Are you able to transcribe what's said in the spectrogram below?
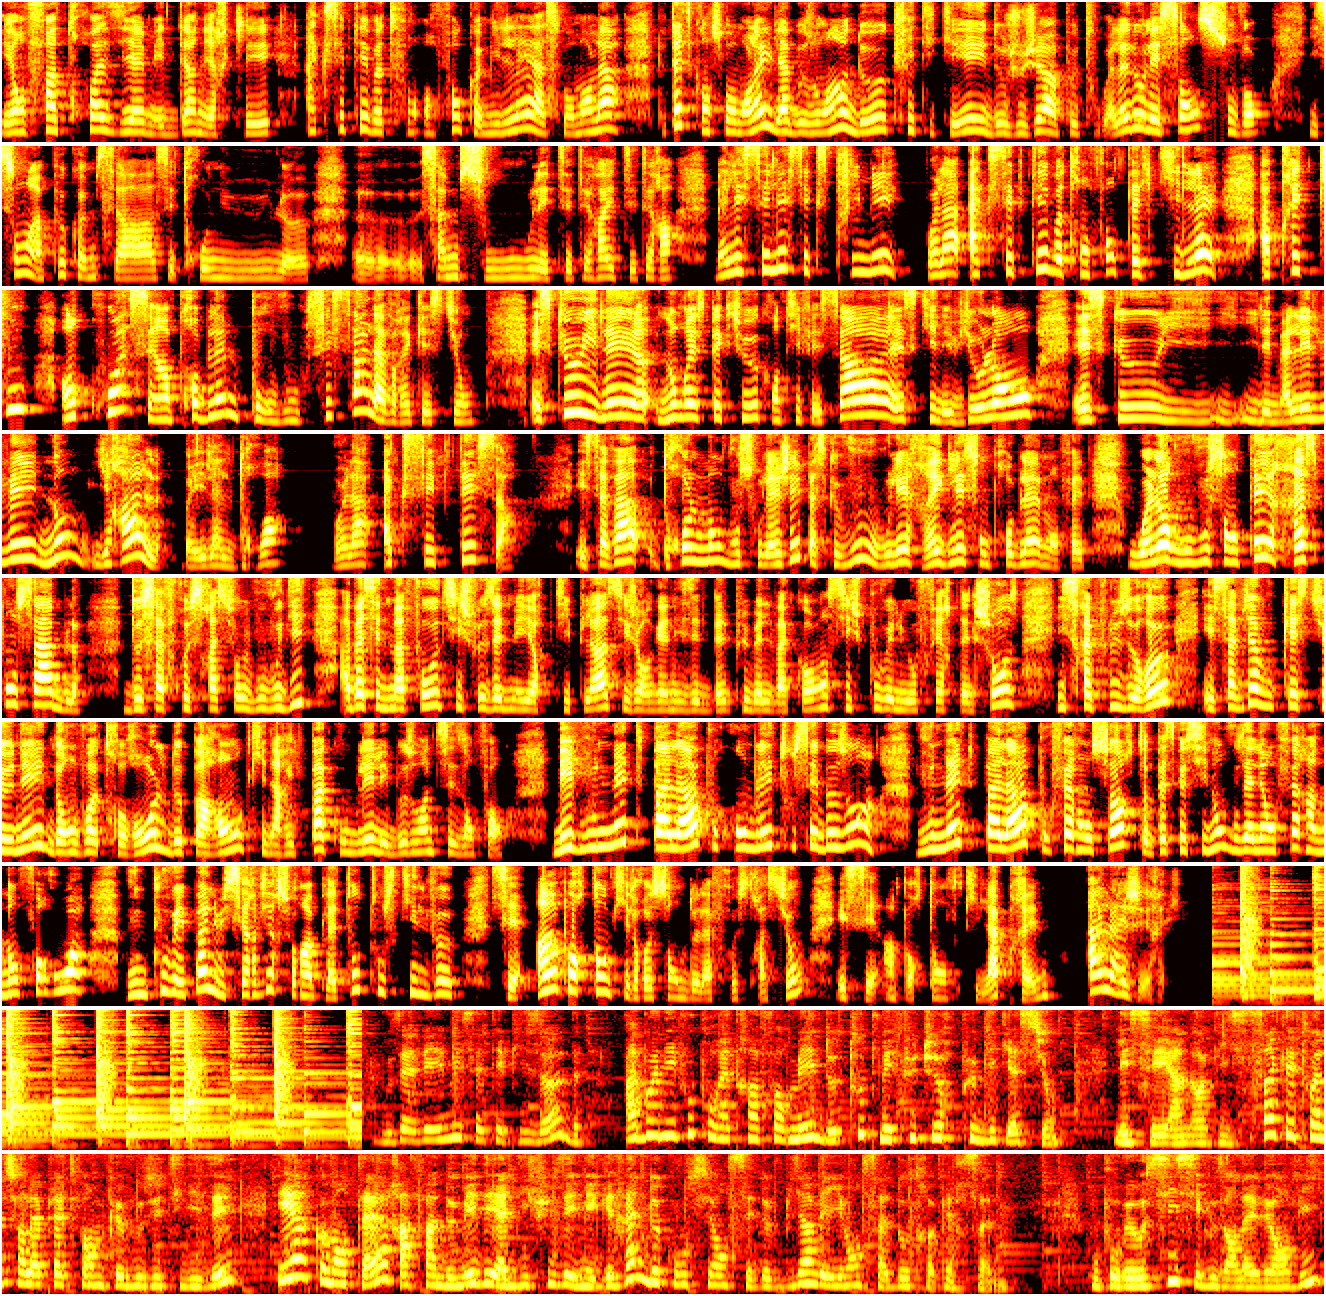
Et enfin, troisième et dernière clé, acceptez votre enfant comme il est à ce moment-là. Peut-être qu'en ce moment-là, il a besoin de critiquer et de juger un peu tout. À l'adolescence, souvent, ils sont un peu comme ça, c'est trop nul, euh, ça me saoule, etc., etc. Ben, laissez-les s'exprimer. Voilà, acceptez votre enfant tel qu'il est. Après tout, en quoi c'est un problème pour vous? C'est ça la vraie question. Est-ce qu'il est non respectueux quand il fait ça? Est-ce qu'il est violent? Est-ce qu'il il est mal élevé? Non, il râle. Ben, il a le droit. Voilà, acceptez ça. Et ça va drôlement vous soulager parce que vous, vous voulez régler son problème en fait. Ou alors vous vous sentez responsable de sa frustration. Vous vous dites ah ben c'est de ma faute si je faisais de meilleurs petits plats, si j'organisais de plus belles vacances, si je pouvais lui offrir telle chose, il serait plus heureux. Et ça vient vous questionner dans votre rôle de parent qui n'arrive pas à combler les besoins de ses enfants. Mais vous n'êtes pas là pour combler tous ses besoins. Vous n'êtes pas là pour faire en sorte parce que sinon vous allez en faire un enfant roi. Vous ne pouvez pas lui servir sur un plateau tout ce qu'il veut. C'est important qu'il ressente de la frustration et c'est important qu'il apprenne à la gérer. Vous avez aimé cet épisode? Abonnez-vous pour être informé de toutes mes futures publications. Laissez un avis 5 étoiles sur la plateforme que vous utilisez et un commentaire afin de m'aider à diffuser mes graines de conscience et de bienveillance à d'autres personnes. Vous pouvez aussi, si vous en avez envie,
